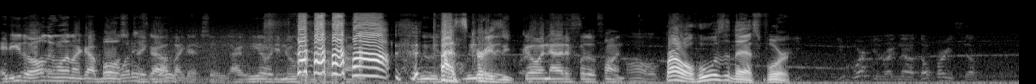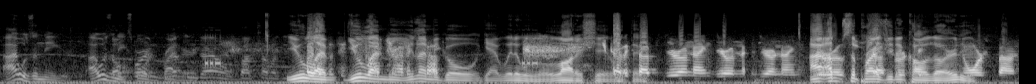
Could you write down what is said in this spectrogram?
And you the only one I got balls What to take out work? like that. So like we already knew it was the whole time. We was, That's we was crazy. going at it for the fun. Oh, Bro, who was in the S4? You working right now? Don't burn yourself. I was in the I was in the explorer primary. You let you let me you let me go get rid of a lot of shit right there. Stop zero nine zero nine zero nine. I, I'm surprised you didn't call it out earlier. Northbound.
